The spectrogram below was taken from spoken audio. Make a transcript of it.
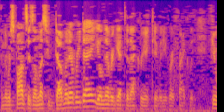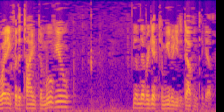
And the response is, unless you daven every day, you'll never get to that creativity, very frankly. If you're waiting for the time to move you, you'll never get community to daven together.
